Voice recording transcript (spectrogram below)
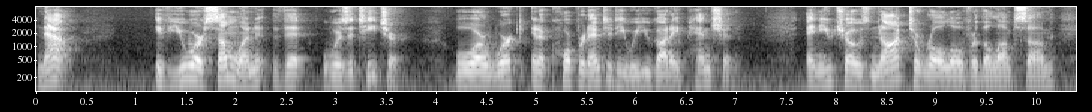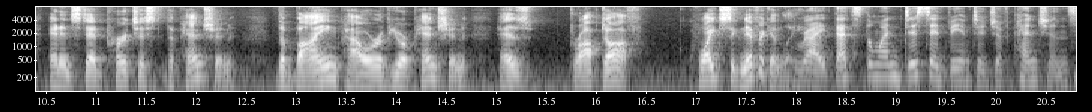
Now, if you are someone that was a teacher or worked in a corporate entity where you got a pension and you chose not to roll over the lump sum and instead purchased the pension, the buying power of your pension has dropped off quite significantly. Right. That's the one disadvantage of pensions.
